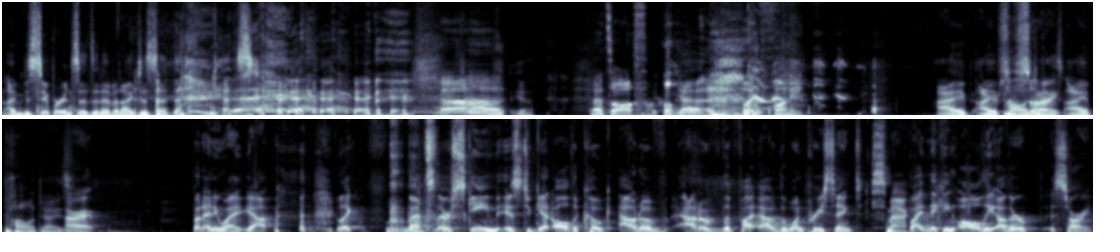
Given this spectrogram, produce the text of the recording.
I, am super insensitive, and I just said that. Yes. Ah, Yeah. that's awful, Yeah. but funny. I, I so apologize. sorry. I apologize. All right. But anyway, yeah, like that's their scheme is to get all the coke out of out of the fi- out of the one precinct Smack. by making all the other sorry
